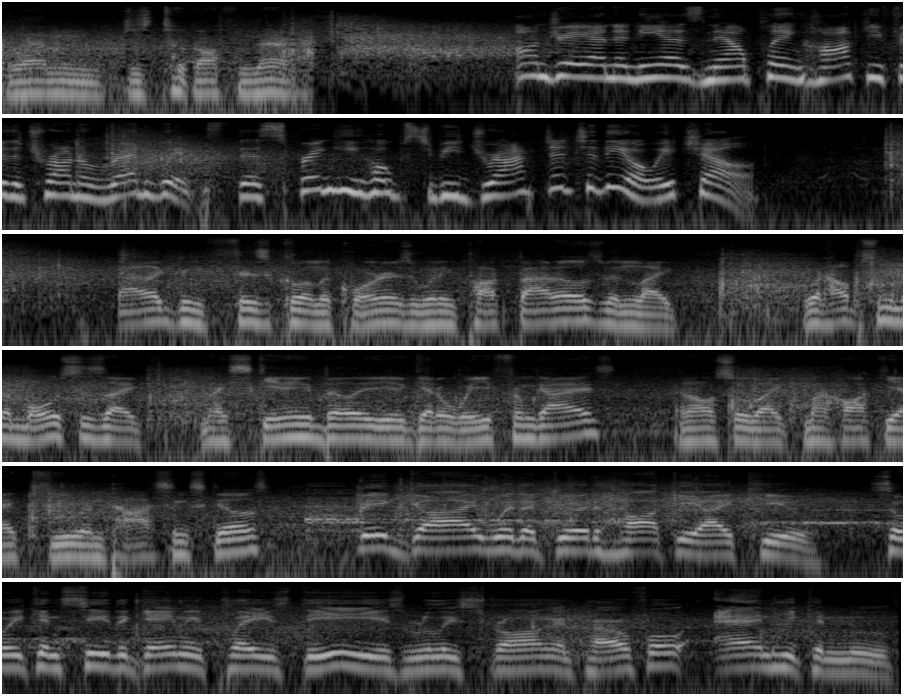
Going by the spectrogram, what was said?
and then just took off from there. Andre Anania is now playing hockey for the Toronto Red Wings. This spring, he hopes to be drafted to the OHL. I like being physical in the corners, winning puck battles, and like what helps me the most is like my skating ability to get away from guys, and also like my hockey IQ and passing skills. Big guy with a good hockey IQ. So he can see the game he plays D, he's really strong and powerful, and he can move.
